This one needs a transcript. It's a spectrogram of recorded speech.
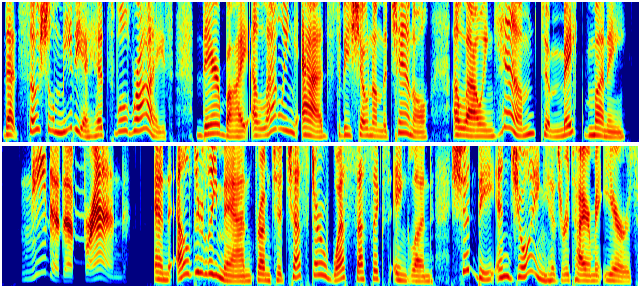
that social media hits will rise, thereby allowing ads to be shown on the channel, allowing him to make money. Needed a friend. An elderly man from Chichester, West Sussex, England, should be enjoying his retirement years.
